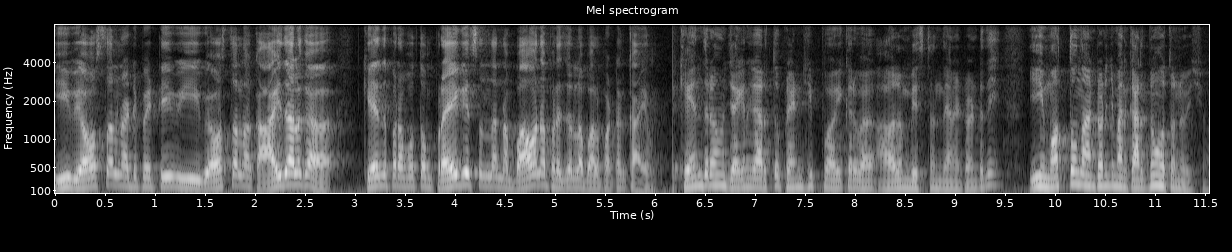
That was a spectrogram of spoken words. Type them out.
ఈ వ్యవస్థలను అడ్డుపెట్టి ఈ వ్యవస్థలను ఒక ఆయుధాలుగా కేంద్ర ప్రభుత్వం ప్రయోగిస్తుందన్న భావన ప్రజల్లో బలపడటం ఖాయం. కేంద్రం జగన్ గారితో ఫ్రెండ్షిప్ వైఖరి అవలంబిస్తుంది అనేటువంటిది ఈ మొత్తం దాంట్లో నుంచి మనకు అర్థమవుతున్న విషయం.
